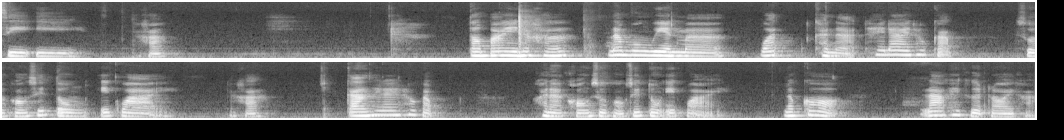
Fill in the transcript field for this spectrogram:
CE นะคะ ต่อไปนะคะนำวงเวียนมาวัดขนาดให้ได้เท่ากับส่วนของเส้นตรง xy นะคะกลางให้ได้เท่ากับขนาดของส่วนของเส้นตรง xy แล้วก็ลากให้เกิดรอยค่ะ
